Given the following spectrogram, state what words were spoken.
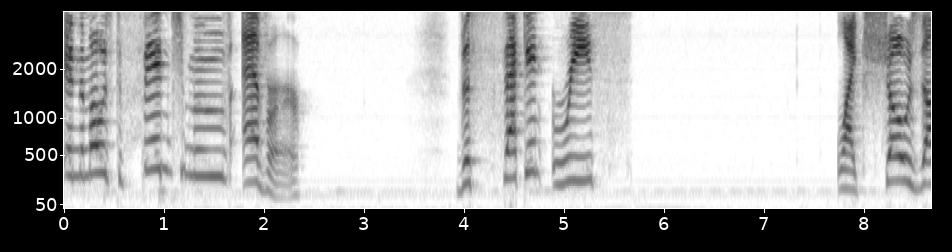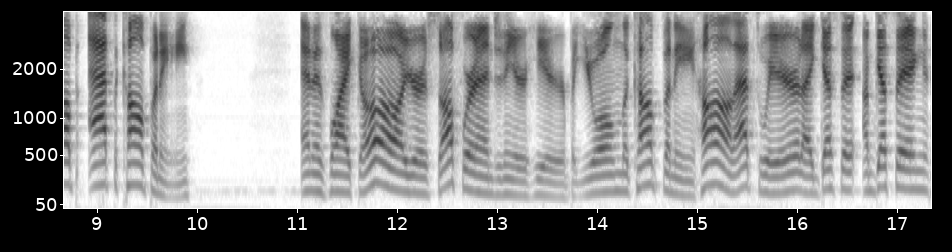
in the most Finch move ever, the second Reese like shows up at the company and is like, "Oh, you're a software engineer here, but you own the company, huh? That's weird. I guess it. I'm guessing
